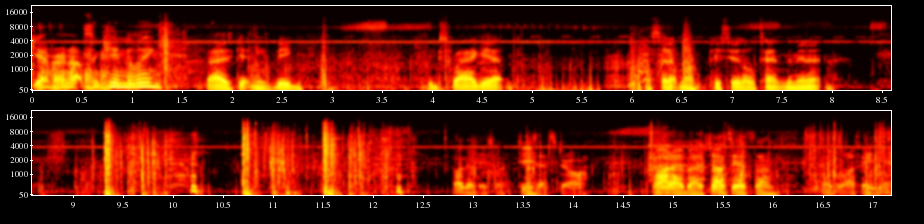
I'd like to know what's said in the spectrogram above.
Gathering up some kindling. Beau's getting his big, big swag out. I'll set up my pissy little tent in a minute. I'll go this way. Jeez, that's dry. Righto, Beau. Shots out, son. Make life easier.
